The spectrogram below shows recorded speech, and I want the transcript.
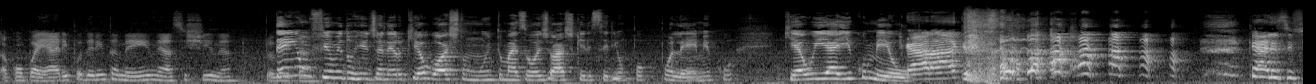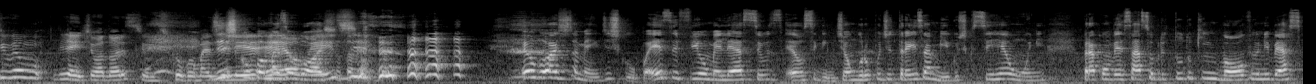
acompanharem e poderem também né, assistir, né? Tem um filme do Rio de Janeiro que eu gosto muito, mas hoje eu acho que ele seria um pouco polêmico, que é o Iaí Comeu. Caraca! Cara, esse filme é. Gente, eu adoro esse filme, desculpa, mas desculpa, ele mas realmente... eu gosto também. Eu gosto também, desculpa. Esse filme ele é, seu, é o seguinte: é um grupo de três amigos que se reúne para conversar sobre tudo que envolve o universo,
